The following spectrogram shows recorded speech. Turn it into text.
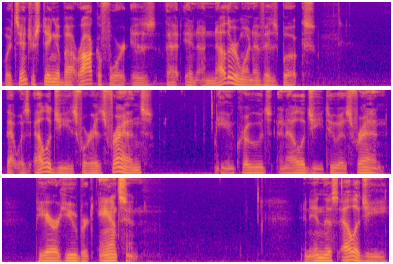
what's interesting about Rochefort is that in another one of his books, that was elegies for his friends, he includes an elegy to his friend Pierre Hubert Anson. And in this elegy,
